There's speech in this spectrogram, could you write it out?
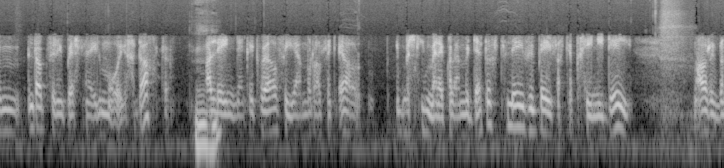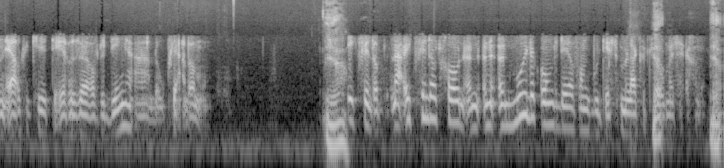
Um, en dat vind ik best een hele mooie gedachte. -hmm. Alleen denk ik wel van ja, maar als ik... El, misschien ben ik wel aan mijn dertigste leven bezig, ik heb geen idee. Maar als ik dan elke keer tegen dezelfde dingen aanloop, ja, dan... Ja. Ik, vind dat, nou, ik vind dat gewoon een, een, een moeilijk onderdeel van het boeddhisme, laat ik het ja. zo maar zeggen. Ja.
